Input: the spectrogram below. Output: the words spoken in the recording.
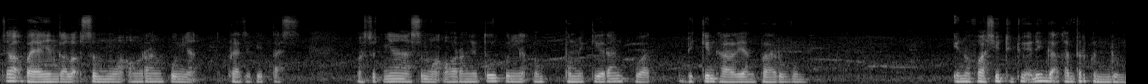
coba bayangin kalau semua orang punya kreativitas. Maksudnya semua orang itu punya pemikiran buat bikin hal yang baru. Inovasi di dunia ini nggak akan terbendung.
